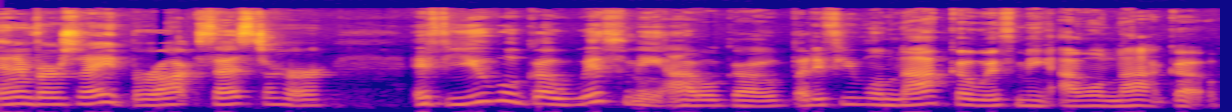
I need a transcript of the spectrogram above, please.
And in verse 8, Barak says to her, If you will go with me, I will go, but if you will not go with me, I will not go.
